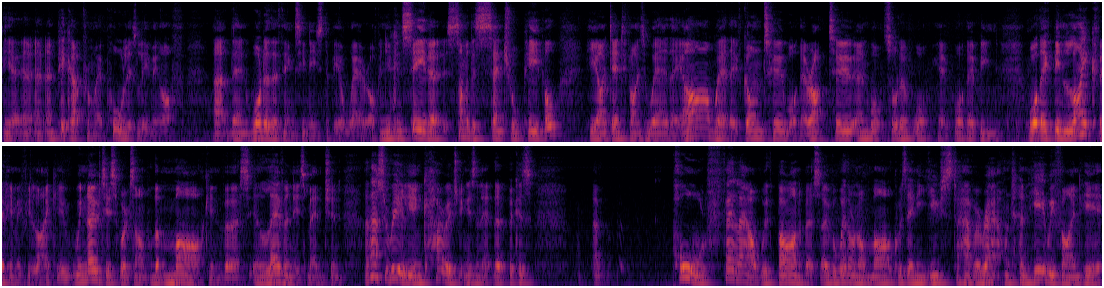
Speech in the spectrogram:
yeah, and, and pick up from where Paul is leaving off, uh, then what are the things he needs to be aware of? And you can see that some of the central people, he identifies where they are, where they've gone to, what they're up to, and what sort of what you know, what they've been what they've been like for him, if you like. We notice, for example, that Mark in verse 11 is mentioned, and that's really encouraging, isn't it? That because um, Paul fell out with Barnabas over whether or not Mark was any use to have around, and here we find here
